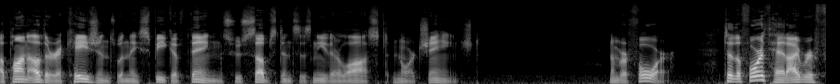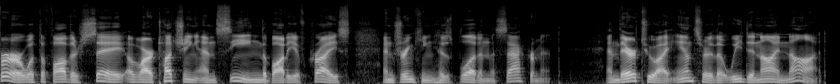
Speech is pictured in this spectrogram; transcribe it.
upon other occasions when they speak of things whose substance is neither lost nor changed. Number 4. To the fourth head I refer what the Fathers say of our touching and seeing the body of Christ and drinking his blood in the sacrament. And thereto I answer that we deny not,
